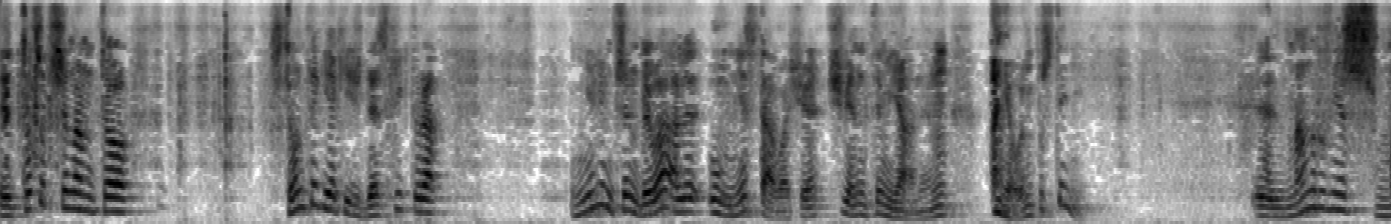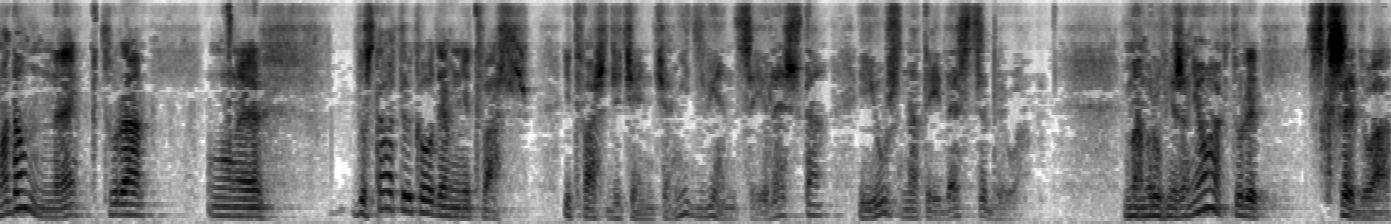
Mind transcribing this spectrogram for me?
Y, To, co trzymam, to szczątek jakiejś deski, która nie wiem czym była, ale u mnie stała się świętym Janem, aniołem pustyni. Y, Mam również Madonnę, która mm, dostała tylko ode mnie twarz i twarz dziecięcia, nic więcej. Reszta już na tej desce była. Mam również anioła, który skrzydła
